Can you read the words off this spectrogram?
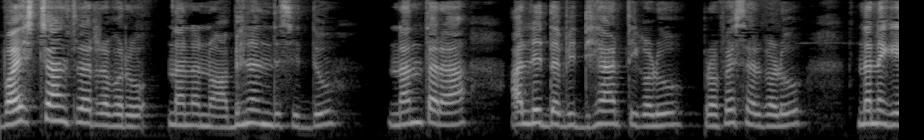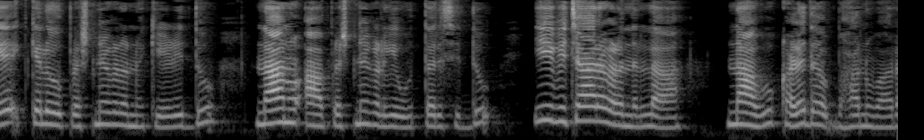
ವೈಸ್ ಚಾನ್ಸಲರ್ರವರು ನನ್ನನ್ನು ಅಭಿನಂದಿಸಿದ್ದು, ನಂತರ ಅಲ್ಲಿದ್ದ ವಿದ್ಯಾರ್ಥಿಗಳು, ಪ್ರೊಫೆಸರ್ಗಳು ನನಗೆ ಕೆಲವು ಪ್ರಶ್ನೆಗಳನ್ನು ಕೇಳಿದ್ದು, ನಾನು ಆ ಪ್ರಶ್ನೆಗಳಿಗೆ ಉತ್ತರಿಸಿದ್ದು, ಈ ವಿಚಾರಗಳನ್ನೆಲ್ಲ ನಾವು ಕಳೆದ ಭಾನುವಾರ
